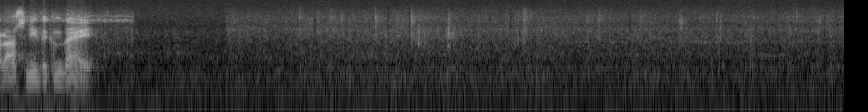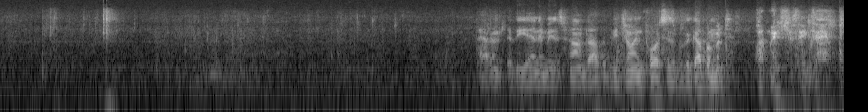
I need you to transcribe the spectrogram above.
for us, neither can they. Apparently, the enemy has found out that we joined forces with the government. What makes you think that?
